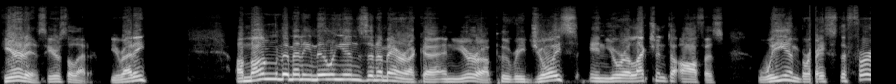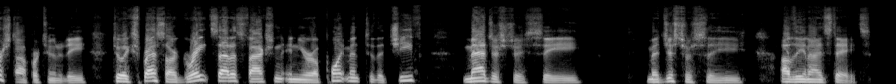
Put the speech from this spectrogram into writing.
Here it is. Here's the letter. You ready? Among the many millions in America and Europe who rejoice in your election to office, we embrace the first opportunity to express our great satisfaction in your appointment to the chief magistracy magistracy of the United States.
